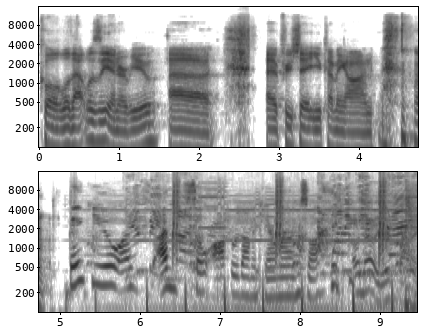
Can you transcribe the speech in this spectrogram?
cool. Well, that was the interview. Uh, I appreciate you coming on. Thank you. I'm, I'm so awkward on a camera. I'm sorry. oh, no, you're fine.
